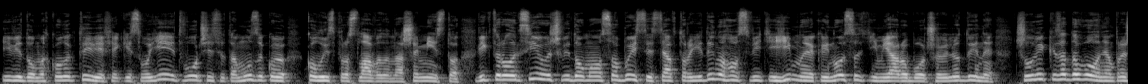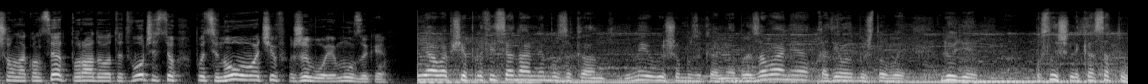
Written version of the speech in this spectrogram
і відомих колективів, які своєю творчістю та музикою колись прославили наше місто. Віктор Олексійович відома особистість, автор єдиного в світі гімну, який носить ім'я робочої людини. Чоловік із задоволенням прийшов на концерт порадувати творчістю поціновувачів живої музики. Я вообще профессиональный музыкант, имею высшее музыкальное образование. Хотелось бы, чтобы люди услышали красоту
